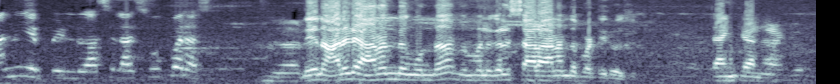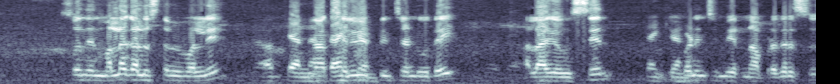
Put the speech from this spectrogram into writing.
అని చెప్పిండు. అసలు అది సూపర్ అసలు. నేను ఆల్రెడీ ఆనందంగా ఉన్నా మిమ్మల్ని కలిసి చాలా ఆనందపడ్డా ఈ రోజు. థ్యాంక్ యూ అన్న. సో నేను మళ్ళీ కలుస్తా మిమ్మల్ని. ఓకే అన్న. నాకు సెలవు ఇప్పించండి ఉదయ్. అలాగే హుస్సేన్. థ్యాంక్ యూ ఇప్పటి నుంచి మీరు నా బ్రదర్స్.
